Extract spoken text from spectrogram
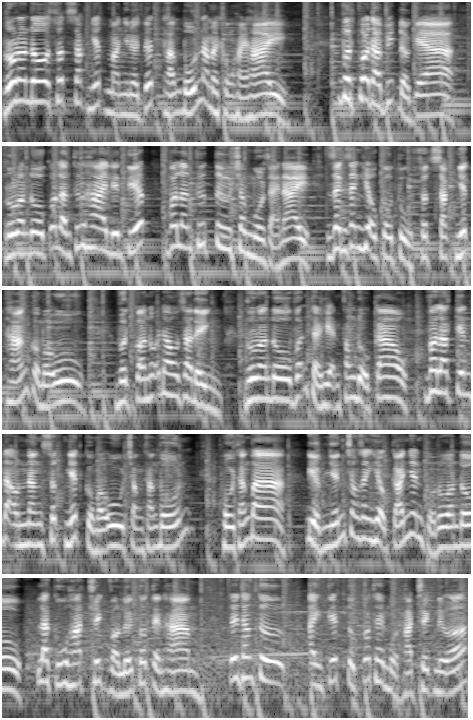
Ronaldo xuất sắc nhất Man United tháng 4 năm 2022. Vượt qua David De Gea, Ronaldo có lần thứ hai liên tiếp và lần thứ tư trong mùa giải này giành danh hiệu cầu thủ xuất sắc nhất tháng của MU. Vượt qua nỗi đau gia đình, Ronaldo vẫn thể hiện phong độ cao và là tiền đạo năng suất nhất của MU trong tháng 4. Hồi tháng 3, điểm nhấn trong danh hiệu cá nhân của Ronaldo là cú hat-trick vào lưới Tottenham. Đến tháng 4, anh tiếp tục có thêm một hat-trick nữa,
